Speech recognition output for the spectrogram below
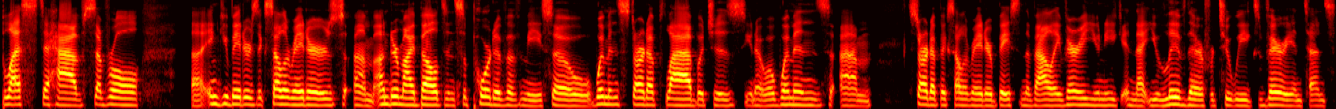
blessed to have several uh, incubators, accelerators um, under my belt and supportive of me. So, Women's Startup Lab, which is you know a women's um, startup accelerator based in the valley very unique in that you live there for two weeks very intense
